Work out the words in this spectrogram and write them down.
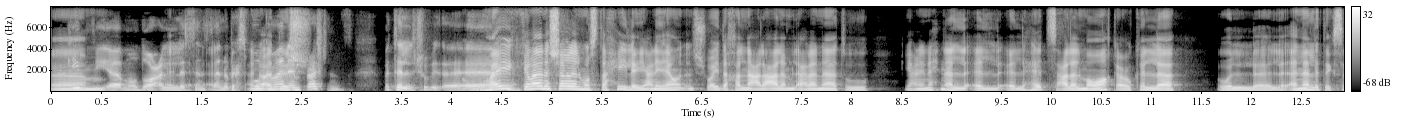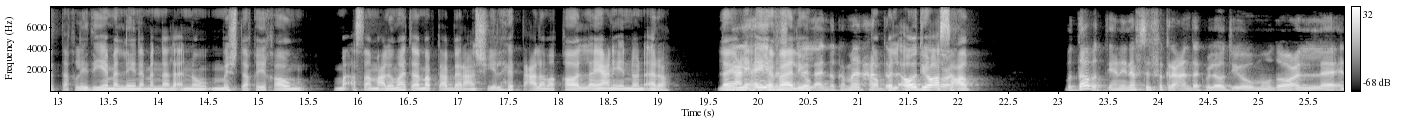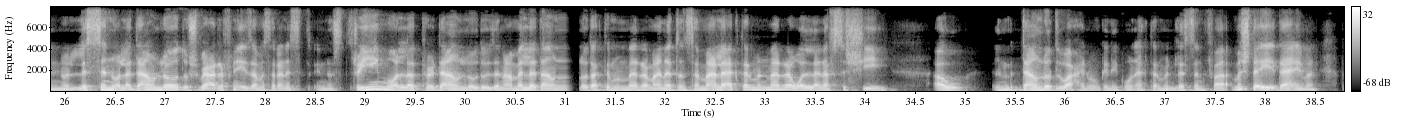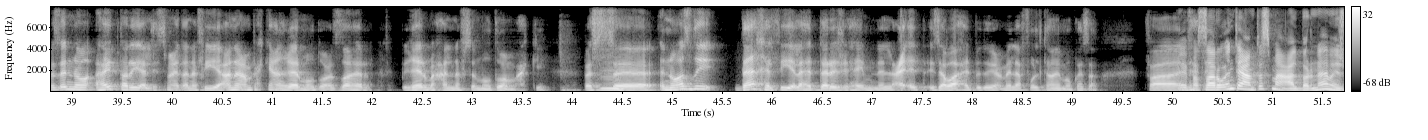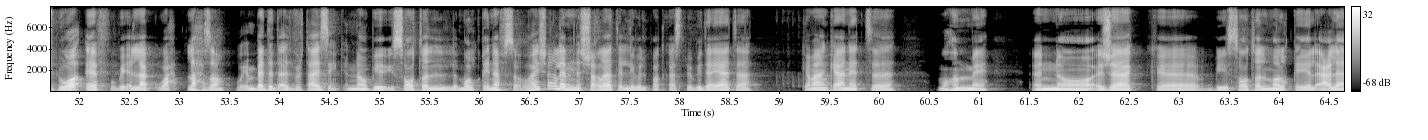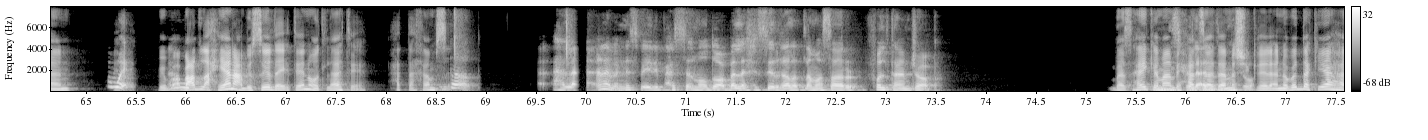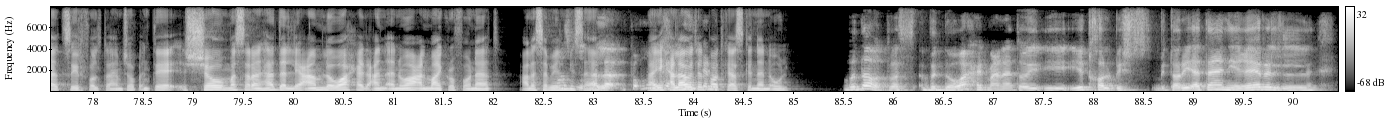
أكيد في موضوع ال listens لأنه بيحسبوه كمان impressions مثل شو بي... آه وهي كمان الشغلة المستحيلة يعني هون شوي دخلنا على عالم الإعلانات ويعني نحن ال hits على المواقع وكلها وال analytics التقليدية ملينا منها لأنه مش دقيقة وما أصلا معلوماتها ما بتعبر عن شيء. ال hit على مقال لا يعني إنه انقرا لا يعني أي value لأنه كمان حتى طب بال audio أصعب. بالضبط. يعني نفس الفكرة عندك بال audio موضوع إنه ال listen ولا download وشو بيعرفني إذا مثلا إنه stream ولا per download وإذا نعمل له download أكثر من مرة معناته نسمع له أكثر من مرة ولا نفس الشيء؟ أو ال download الواحد ممكن يكون أكثر من listen فمش دقيق دائما. بس إنه هاي الطريقة اللي سمعت أنا فيها. أنا عم بحكي عن غير موضوع الظاهر بغير محل نفس الموضوع محكي بس آه إنه قصدي داخل فيها لهالدرجة هي من العقد إذا واحد بده يعملها full time وكذا ف إيه فصاروا أنت عم تسمع على البرنامج بوقف وبيقول لك لحظة و embedded advertising إنه بصوت الملقي نفسه. وهي شغلة من الشغلات اللي بالبودكاست ببداياتها كمان كانت آه، مهمة إنه إجاك آه، بصوت الملقي الإعلان بيبقى بعض الأحيان عم بيصير دقيقتين وثلاثة حتى خمسة. هلأ أنا بالنسبة لي بحس الموضوع بلش يصير غلط لما صار full time job بس هي كمان بحد ذاتها مشكلة لأنه بدك إياها تصير full time job أنت ال show مثلا هذا اللي عامله واحد عن أنواع الميكروفونات على سبيل المثال هلا هي حلاوة البودكاست كنا نقول. بالضبط بس بده واحد معناته يدخل بطريقة تانية غير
